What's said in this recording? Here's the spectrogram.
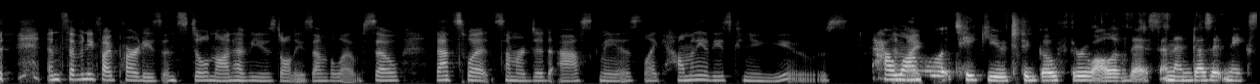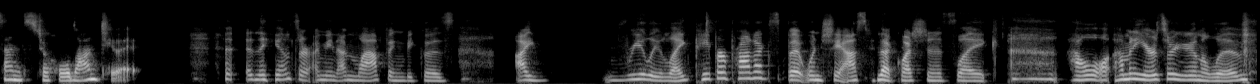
and 75 parties and still not have used all these envelopes. So that's what Summer did ask me is like, how many of these can you use? How and long my- will it take you to go through all of this? And then does it make sense to hold on to it? And the answer, I mean, I'm laughing because I really like paper products, but when she asked me that question, it's like, how how many years are you going to live?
